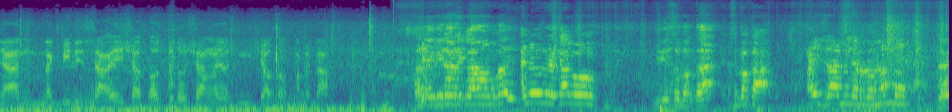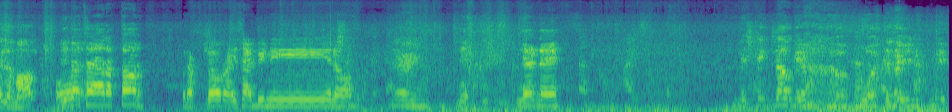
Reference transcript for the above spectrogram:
Yan, nagbilin sa akin, shoutout ko daw siya ngayon, shoutout na kita. Ano yung ginareklamo mo, Kay? Ano yung reklamo? Dito sa bangka? Sa bangka? Ay, sa amin naroon lamok. Dahil lamok? Dito sa Raptor. Raptor ay sabi ni, ano, Ni, Nerne. Lipstick daw, ginabuhat na yung unit.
